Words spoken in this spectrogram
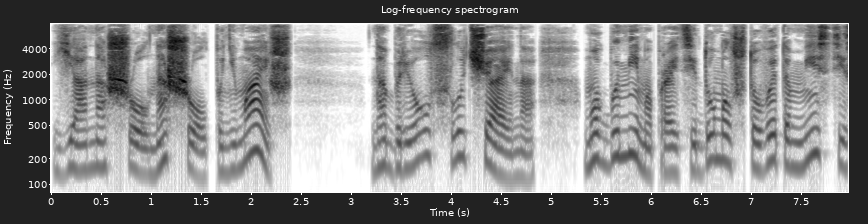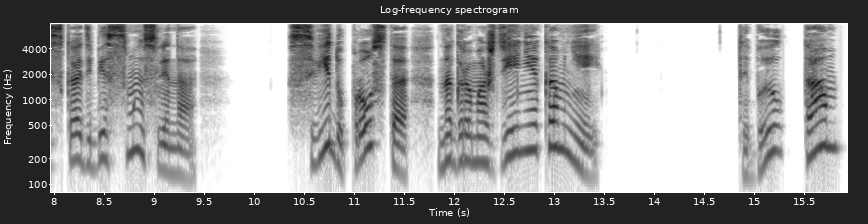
я нашел, нашел, понимаешь?» Набрел случайно. Мог бы мимо пройти, думал, что в этом месте искать бессмысленно. С виду просто нагромождение камней. «Ты был там?»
